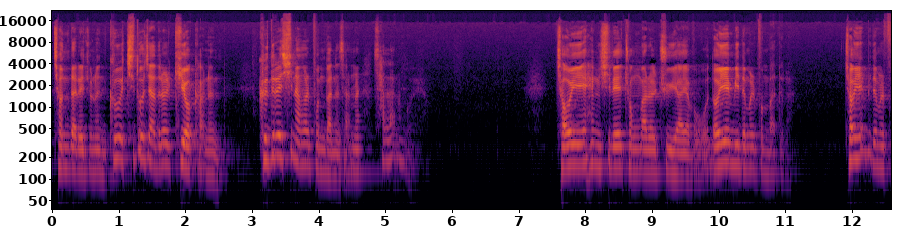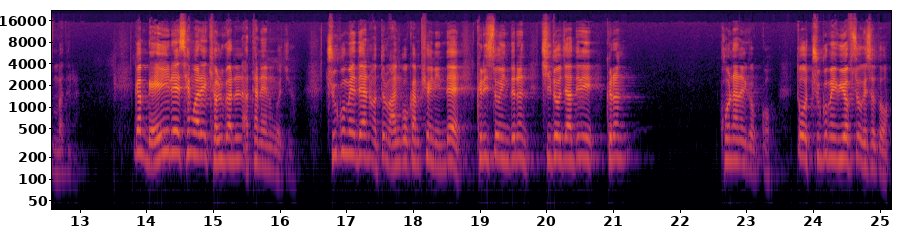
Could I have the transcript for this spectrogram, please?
전달해 주는 그 지도자들을 기억하는 그들의 신앙을 본받는 삶을 살라는 거예요. 저희 행실의 종말을 주의하여 보고 너희의 믿음을 본받으라. 저희의 믿음을 본받으라. 그러니까 매일의 생활의 결과를 나타내는 거죠. 죽음에 대한 어떤 완곡한 표현인데 그리스도인들은 지도자들이 그런 고난을 겪고 또 죽음의 위협 속에서도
